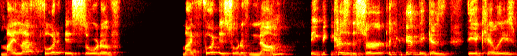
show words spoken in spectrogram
my left foot is sort of my foot is sort of numb because of the cert, because the Achilles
